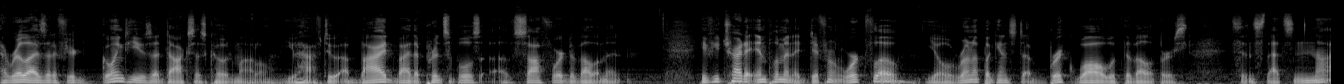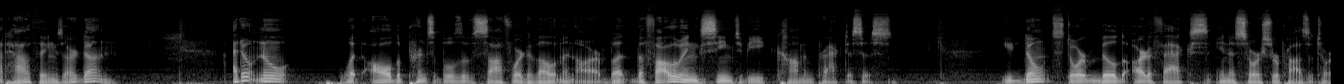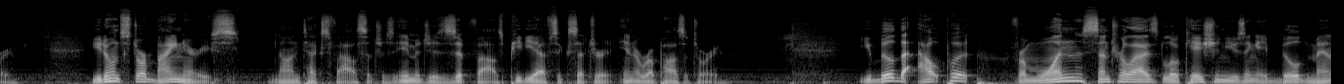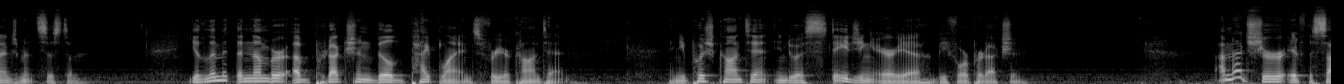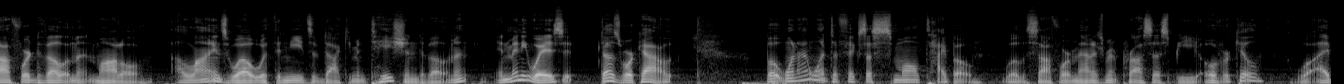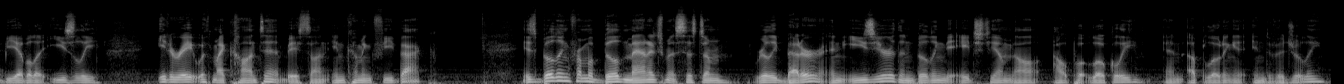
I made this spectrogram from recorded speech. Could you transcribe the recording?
I realized that if you're going to use a docs as code model, you have to abide by the principles of software development. If you try to implement a different workflow, you'll run up against a brick wall with developers, since that's not how things are done. I don't know what all the principles of software development are, but the following seem to be common practices. You don't store build artifacts in a source repository. You don't store binaries, non text files such as images, zip files, PDFs, etc., in a repository. You build the output from one centralized location using a build management system. You limit the number of production build pipelines for your content. And you push content into a staging area before production. I'm not sure if the software development model aligns well with the needs of documentation development. In many ways, it does work out. But when I want to fix a small typo, will the software management process be overkill? Will I be able to easily iterate with my content based on incoming feedback? Is building from a build management system really better and easier than building the HTML output locally and uploading it individually?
